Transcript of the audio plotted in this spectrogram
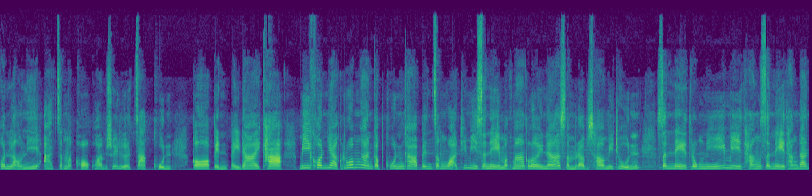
คนเหล่านี้อาจจะมาขอความช่วยเหลือจากคุณ ก็เป็นไปได้ค่ะ มีคนอยากร่วมงานกับคุณค่ะ เป็นจังหวะที่มีเสน่ห์มากๆเลยนะสำหรับชาวมิถุนเสน่ห์ตรงนี้มีทั้งเสน่ห์ทางด้าน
